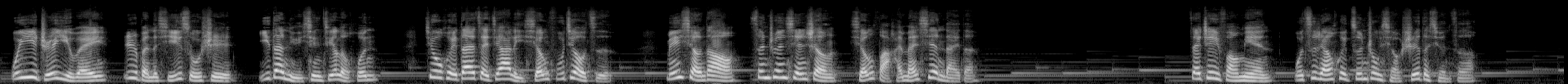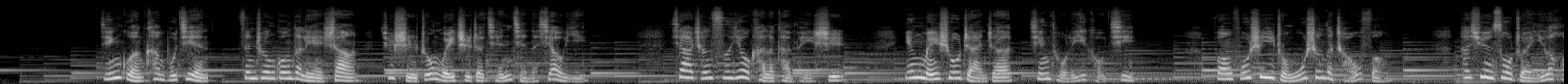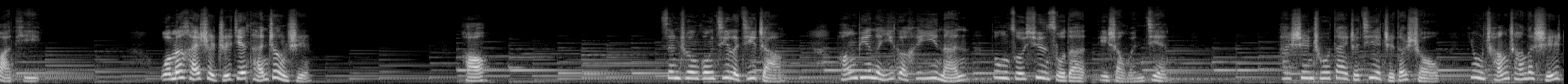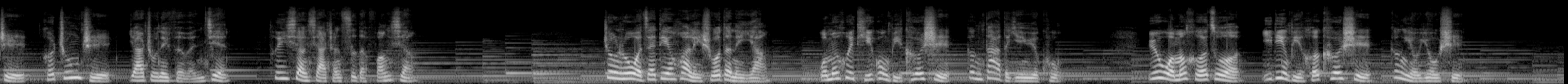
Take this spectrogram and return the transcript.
我一直以为日本的习俗是一旦女性结了婚，就会待在家里相夫教子，没想到森川先生想法还蛮现代的。在这方面，我自然会尊重小诗的选择，尽管看不见。森川光的脸上却始终维持着浅浅的笑意。夏承思又看了看裴师，英眉舒展着，轻吐了一口气，仿佛是一种无声的嘲讽。他迅速转移了话题：“我们还是直接谈正事。”好。森川光击了击掌，旁边的一个黑衣男动作迅速地递上文件，他伸出戴着戒指的手。用长长的食指和中指压住那份文件，推向夏承思的方向。正如我在电话里说的那样，我们会提供比科室更大的音乐库，与我们合作一定比和科室更有优势。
